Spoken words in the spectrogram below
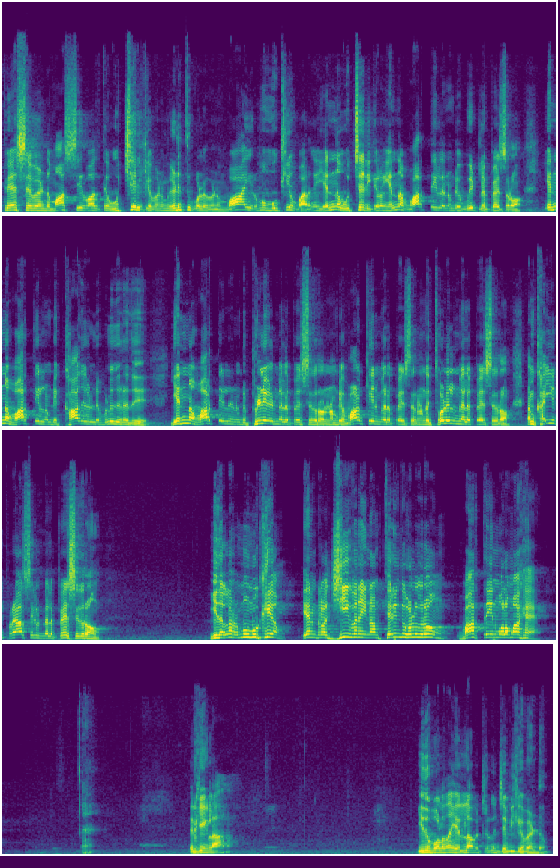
பேச வேண்டும். ஆசீர்வாதத்தை உச்சரிக்க வேண்டும். எடுத்துக்கொள்ள வேண்டும். வாய் ரொம்ப முக்கியம் பாருங்க. என்ன உச்சரிக்கிறோம்? என்ன வார்த்தைகளை நம்முடைய வீட்டில் பேசுகிறோம் என்ன வார்த்தைகள் நம்முடைய காதுகளில் விழுகிறது? என்ன வார்த்தைகளை நம்முடைய பிள்ளைகள் மேலே பேசுகிறோம்? நம்முடைய வாழ்க்கையின் மேலே பேசுகிறோம்? நம்முடைய தொழில் மேலே பேசுகிறோம்? நம் கையின் பிரயாசங்கள் மேலே பேசுகிறோம்? இதெல்லாம் ரொம்ப முக்கியம். ஏனென்றால் ஜீவனை நாம் தெரிந்து கொள்கிறோம். வார்த்தையின் மூலமாக. இருக்கீங்களா? இது போல தான் எல்லாவற்றுக்கும் ஜெபிக்க வேண்டும்.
